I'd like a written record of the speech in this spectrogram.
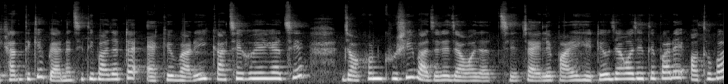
এখান থেকে ব্যানাচিতি বাজারটা একেবারেই কাছে হয়ে গেছে। যখন খুশি বাজারে যাওয়া যাচ্ছে। চাইলে পায়ে হেঁটেও যাওয়া যেতে পারে অথবা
